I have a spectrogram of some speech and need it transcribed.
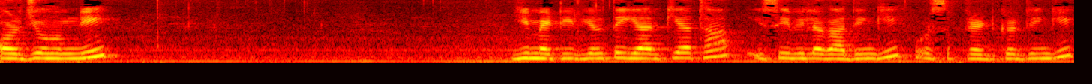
और जो हमने ये मटेरियल तैयार किया था, इसे भी लगा देंगे और स्प्रेड कर देंगे।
